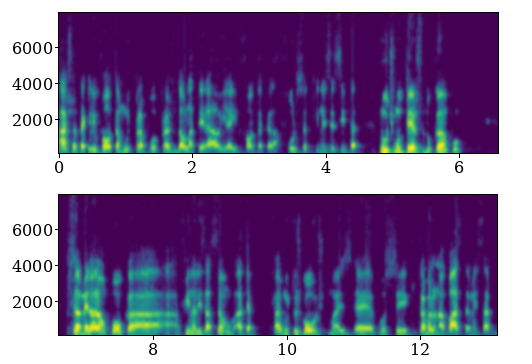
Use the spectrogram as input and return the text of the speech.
acho até que ele volta muito para ajudar o lateral e aí falta aquela força que necessita no último terço do campo. Precisa melhorar um pouco a finalização, até faz muitos gols, mas é, você que trabalhou na base também sabe,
